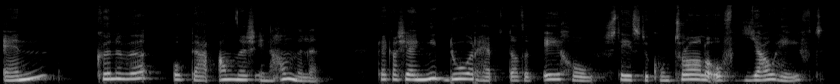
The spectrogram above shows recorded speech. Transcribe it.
en kunnen we ook daar anders in handelen. Kijk, als jij niet doorhebt dat het ego steeds de controle over jou heeft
